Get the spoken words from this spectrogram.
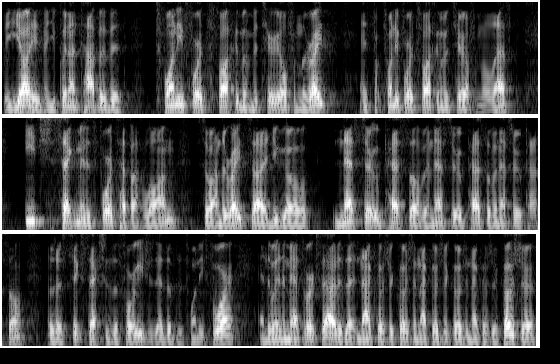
The Yahiv, and you put on top of it twenty-four tefachim of material from the right and twenty-four tefachim of material from the left. Each segment is four tefach long. So on the right side you go Neser upesel, v'neser upesel, v'neser upesel. Those are six sections of four each, which adds up to 24. And the way the math works out is that not kosher, kosher, not kosher, kosher, not kosher, kosher,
